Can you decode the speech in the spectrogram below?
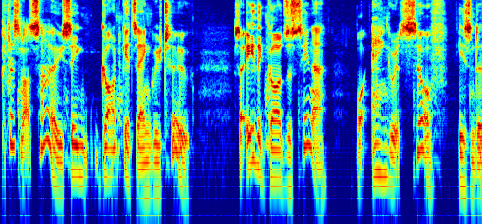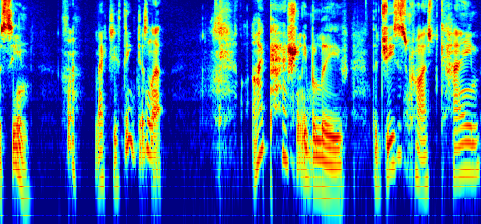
but that's not so. You see, God gets angry too. So either God's a sinner or anger itself isn't a sin. Makes you think, doesn't it? I passionately believe that Jesus Christ came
